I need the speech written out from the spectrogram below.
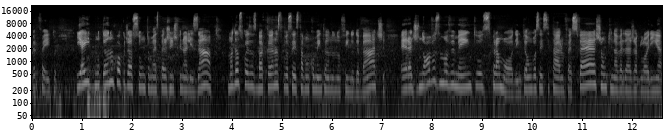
Perfeito. E aí, mudando um pouco de assunto, mas para a gente finalizar, uma das coisas bacanas que vocês estavam comentando no fim do debate era de novos movimentos para moda. Então, vocês citaram fast fashion, que na verdade a Glorinha,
